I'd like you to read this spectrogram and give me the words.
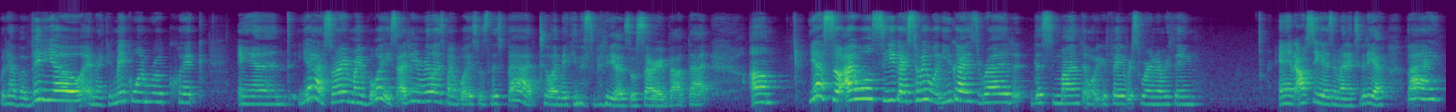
would have a video and I can make one real quick and yeah sorry my voice I didn't realize my voice was this bad till I'm making this video so sorry about that um yeah, so I will see you guys. Tell me what you guys read this month and what your favorites were and everything. And I'll see you guys in my next video. Bye!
